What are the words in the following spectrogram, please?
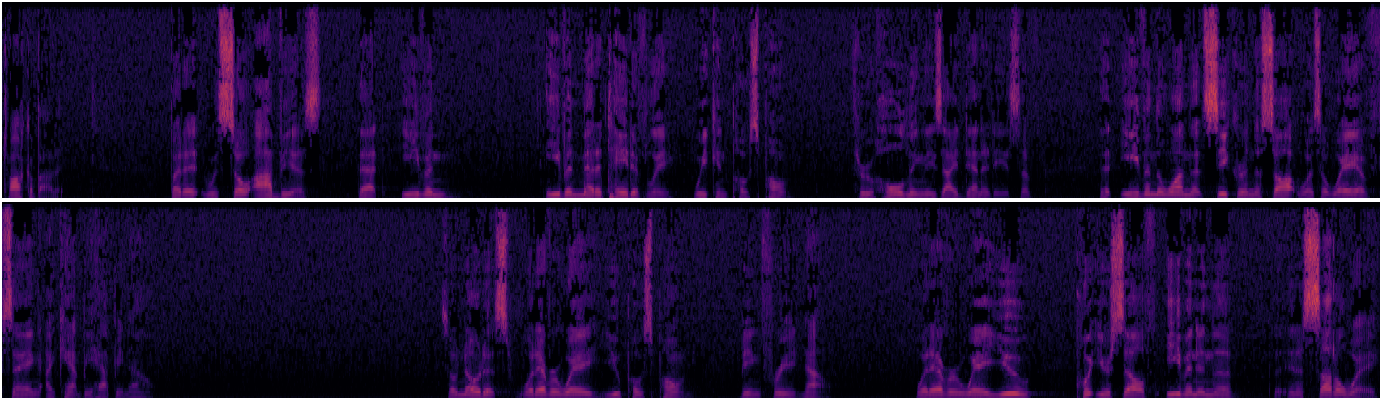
talk about it. But it was so obvious that even, even meditatively, we can postpone through holding these identities of that even the one that seeker and the sought was a way of saying, I can't be happy now. So notice whatever way you postpone being free now. Whatever way you put yourself, even in the in a subtle way,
